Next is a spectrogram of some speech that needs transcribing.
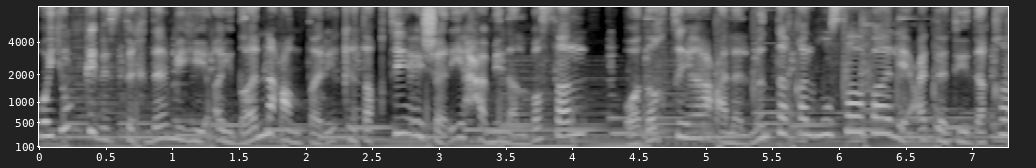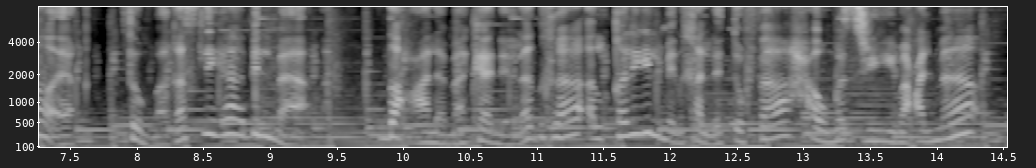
ويمكن استخدامه أيضاً عن طريق تقطيع شريحة من البصل وضغطها على المنطقة المصابة لعدة دقائق ثم غسلها بالماء. ضع على مكان اللدغة القليل من خل التفاح أو مزجه مع الماء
